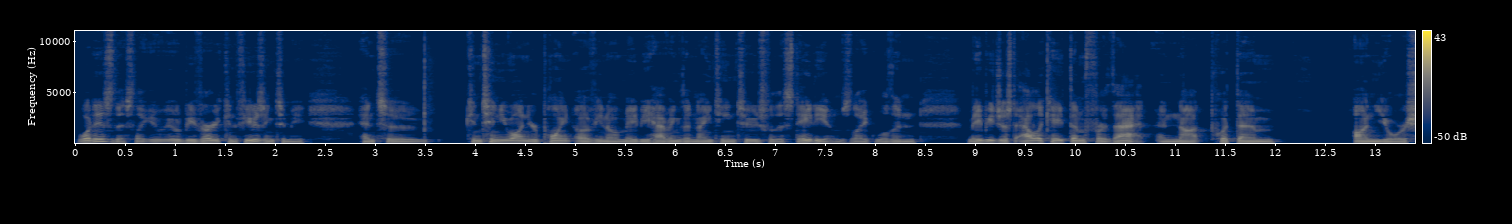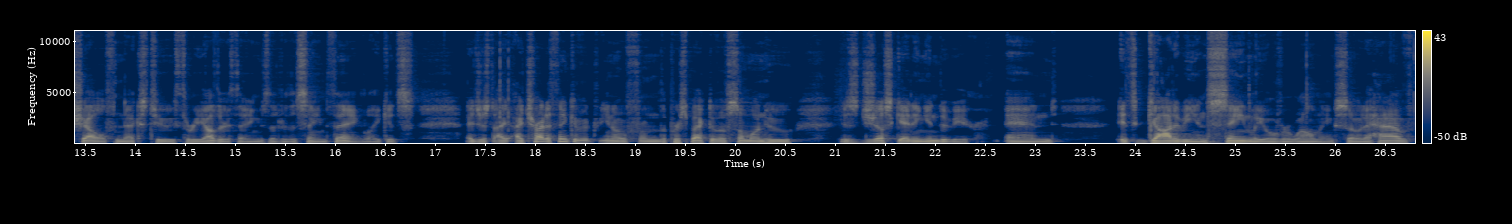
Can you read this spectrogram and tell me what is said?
what is this? Like, it, it would be very confusing to me. And to continue on your point of, you know, maybe having the 19 twos for the stadiums, like, well, then maybe just allocate them for that and not put them on your shelf next to three other things that are the same thing. Like, it's, I just, I, I try to think of it, you know, from the perspective of someone who is just getting into beer and it's got to be insanely overwhelming. So to have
